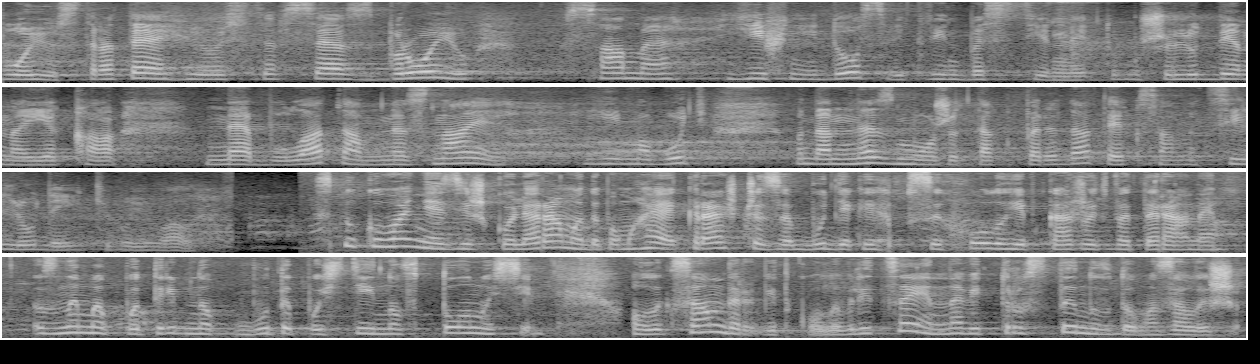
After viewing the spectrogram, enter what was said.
бою, стратегію, ось це все зброю. Саме їхній досвід він безцінний, тому що людина, яка не була там, не знає, їй, мабуть, вона не зможе так передати, як саме ці люди, які воювали. Спілкування зі школярами допомагає краще за будь-яких психологів, кажуть ветерани. З ними потрібно бути постійно в тонусі. Олександр, відколи в ліцеї, навіть тростину вдома залишив.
